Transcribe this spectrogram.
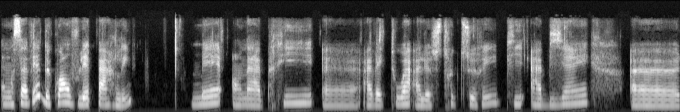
on savait de quoi on voulait parler, mais on a appris euh, avec toi à le structurer puis à bien euh,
